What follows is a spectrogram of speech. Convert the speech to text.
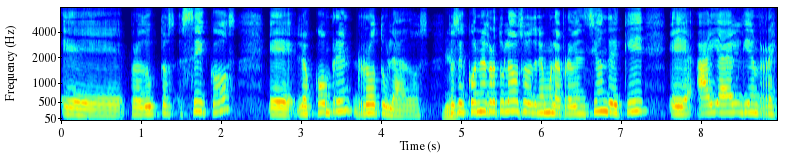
eh, productos secos, eh, los compren rotulados. Entonces, con el rotulado solo tenemos la prevención de que eh, hay alguien responsable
